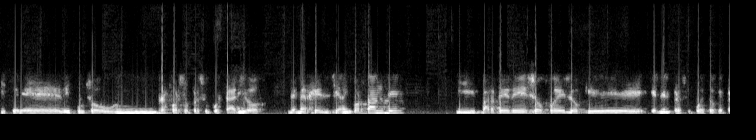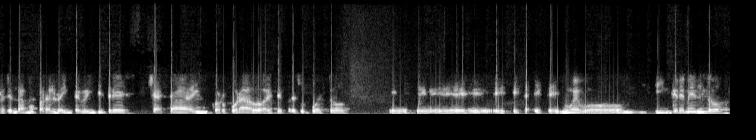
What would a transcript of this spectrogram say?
Y se dispuso un refuerzo presupuestario de emergencia importante y parte de eso fue lo que en el presupuesto que presentamos para el 2023 ya está incorporado a este presupuesto este, este, este, nuevo incremento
